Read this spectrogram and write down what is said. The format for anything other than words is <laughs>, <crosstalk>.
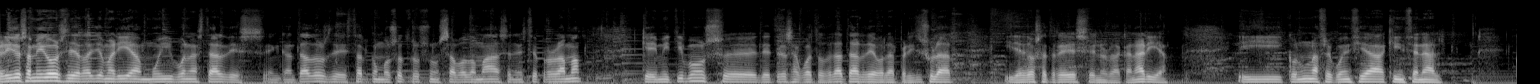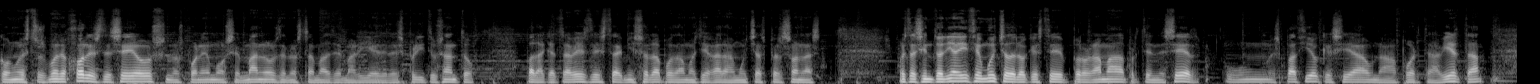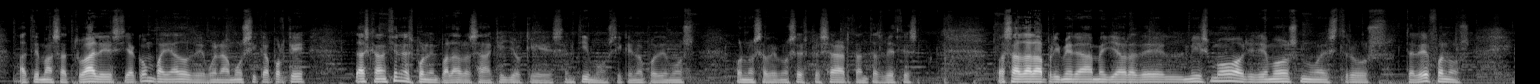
queridos amigos de Radio María, muy buenas tardes. Encantados de estar con vosotros un sábado más en este programa que emitimos eh, de 3 a 4 de la tarde, hora peninsular, y de 2 a 3 en hora canaria, y con una frecuencia quincenal. Con nuestros mejores deseos nos ponemos en manos de nuestra Madre María y del Espíritu Santo para que a través de esta emisora podamos llegar a muchas personas. Nuestra sintonía dice mucho de lo que este programa pretende ser, un espacio que sea una puerta abierta a temas actuales y acompañado de buena música, porque las canciones ponen palabras a aquello que sentimos y que no podemos o no sabemos expresar tantas veces. Pasada la primera media hora del mismo, abriremos nuestros teléfonos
